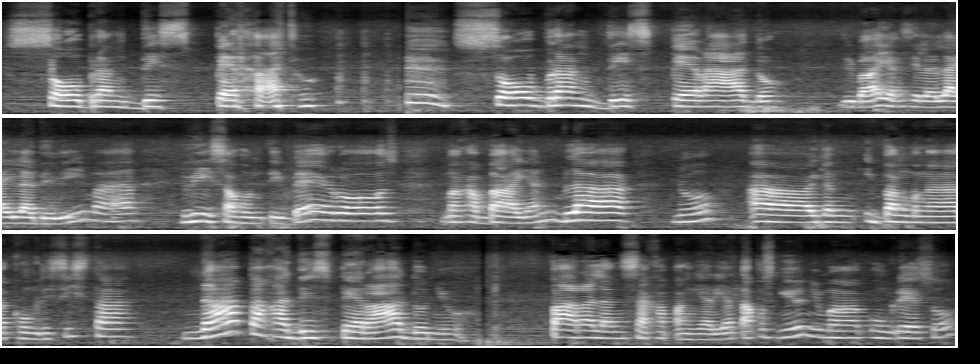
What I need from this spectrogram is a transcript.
Sobrang desperado. Sobrang desperado. 'Di ba? Yang sila Laila de Lima, Risa Hontiveros, Makabayan Black, no? Ah, yung ibang mga kongresista, napaka-desperado nyo para lang sa kapangyarihan. Tapos ngayon, yung mga kongreso,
